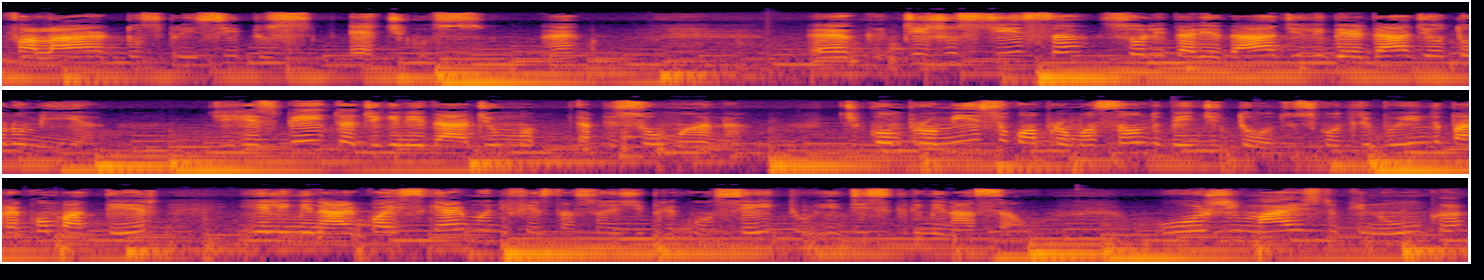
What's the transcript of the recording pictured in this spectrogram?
falar dos princípios éticos, né? É, de justiça, solidariedade, liberdade e autonomia, de respeito à dignidade da pessoa humana, de compromisso com a promoção do bem de todos, contribuindo para combater e eliminar quaisquer manifestações de preconceito e discriminação. Hoje, mais do que nunca,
